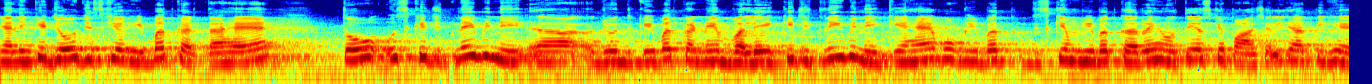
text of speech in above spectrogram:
यानी कि जो जिसकी गिबत करता है तो उसके जितने भी ने जो गिबत करने वाले की जितनी भी नेकियाँ हैं, वो गिबत, जिसकी हम गिबत कर रहे होते हैं, उसके पास चली जाती है।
